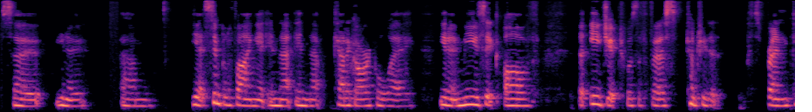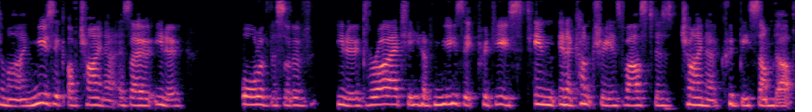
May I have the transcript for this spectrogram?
So you know, um, yeah, simplifying it in that in that categorical way. You know, music of uh, Egypt was the first country that sprang to mind. Music of China, as though you know, all of the sort of you know variety of music produced in in a country as vast as China could be summed up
